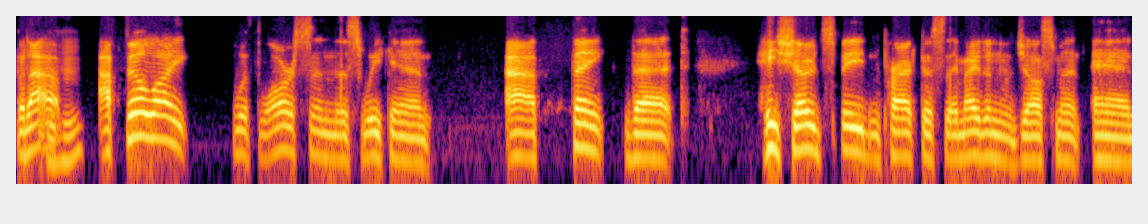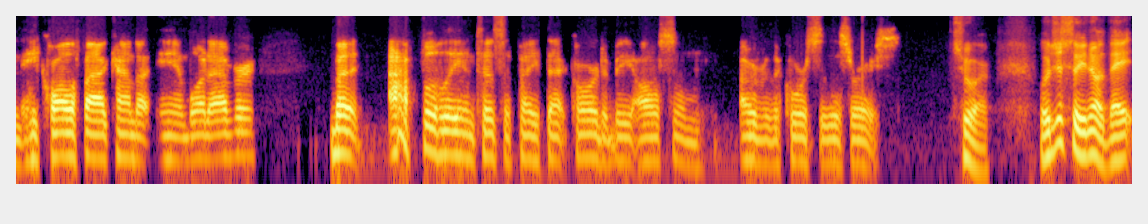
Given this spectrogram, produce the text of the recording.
but I Mhm. I feel like with Larson this weekend, I think that he showed speed in practice. They made an adjustment and he qualified kind of in whatever. But I fully anticipate that car to be awesome over the course of this race. Sure. Well, just so you know, they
